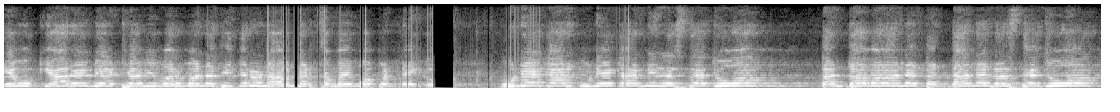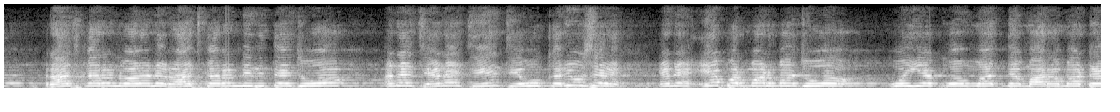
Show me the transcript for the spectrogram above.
એવું ક્યારેય મેં અઠ્યાવીસ વર્ષમાં નથી કર્યું આવનાર સમયમાં પણ નહીં કરું. ગુનેગાર ગુનેગારની રસ્તે જુઓ, ધંધાવાળાને ધંધાને રસ્તે જુઓ રાજકારણ વાળાને રાજકારણની રીતે જુઓ અને જેણે જે જેવું કર્યું છે એને એ પ્રમાણમાં જુઓ, કોઈએ કોમવાદને મારા માટે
